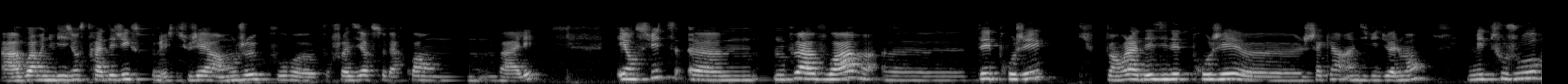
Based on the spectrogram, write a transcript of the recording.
à avoir une vision stratégique sur les sujets à enjeu pour, pour choisir ce vers quoi on, va aller. Et ensuite, on peut avoir des projets, enfin voilà, des idées de projets chacun individuellement, mais toujours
